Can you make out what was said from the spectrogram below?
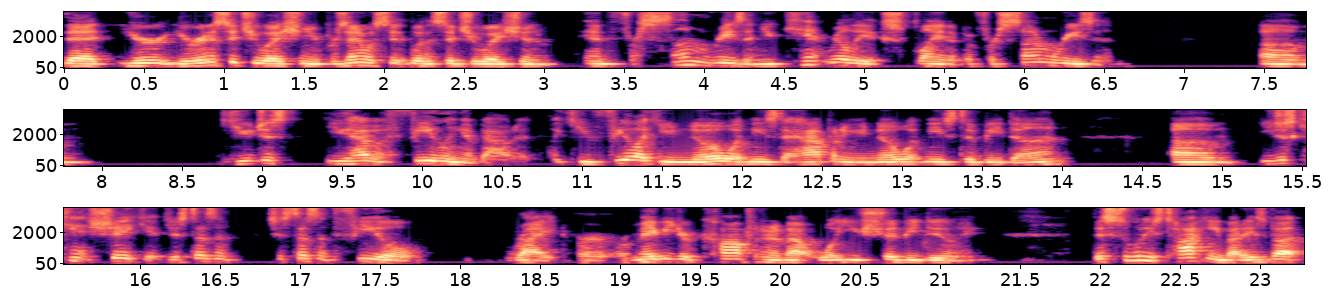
that you're you're in a situation, you're presented with, with a situation, and for some reason you can't really explain it, but for some reason, um, you just you have a feeling about it. Like you feel like you know what needs to happen, and you know what needs to be done. Um, you just can't shake it. Just doesn't just doesn't feel right, or or maybe you're confident about what you should be doing. This is what he's talking about. He's about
